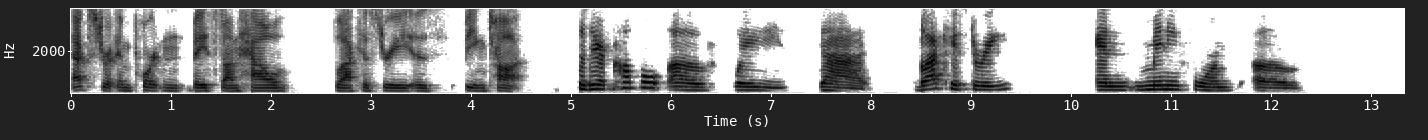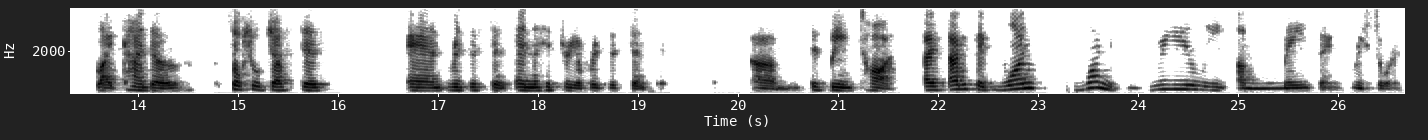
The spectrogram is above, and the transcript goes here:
extra important based on how Black history is being taught? So there are a couple of ways that Black history and many forms of like kind of social justice and resistance and the history of resistance um, is being taught. I, I would say one one really amazing resource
